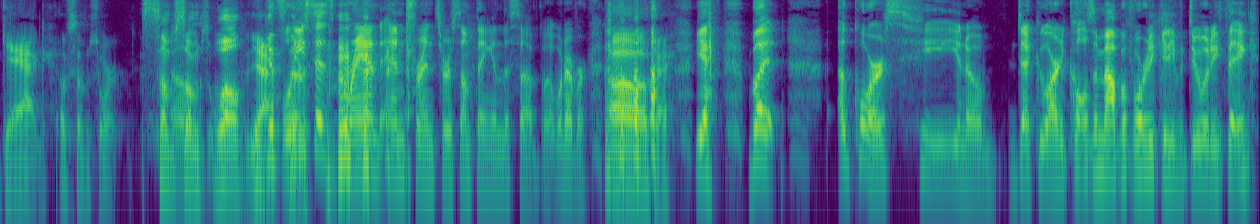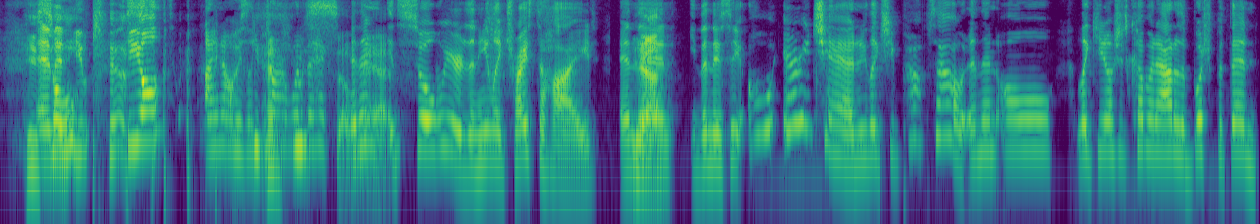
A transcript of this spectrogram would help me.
gag of some sort. Some, Oh. some, well, Yeah. he gets well there. he says grand entrance or something in the sub but whatever Oh, okay. yeah but of course he you know deku already calls him out before he can even do anything He's and so then he- pissed. he all I know. He's like, Yeah, "Darn, he what the heck? so and then mad. it's so weird. Then he like tries to hide, and Yeah. then then they say, "Oh, Eri Chan," and he, like she pops out, and then oh, like you know she's coming out of the bush, but then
